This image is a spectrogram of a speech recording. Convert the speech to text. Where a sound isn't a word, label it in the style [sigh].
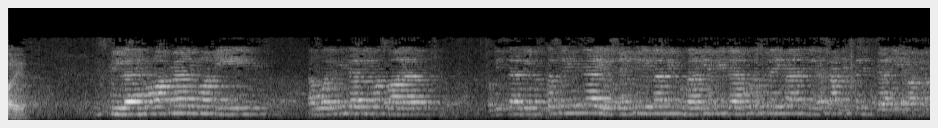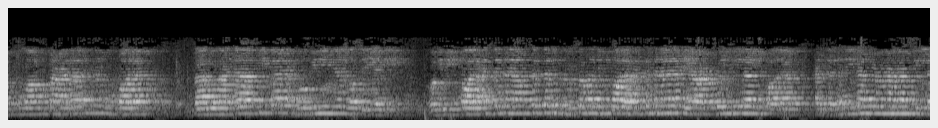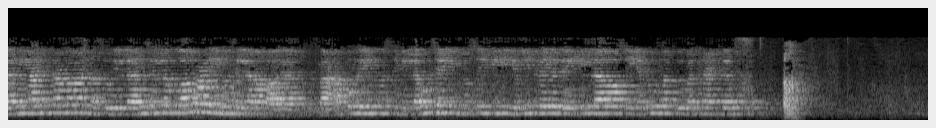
پڑھے۔ بسم اللہ الرحمن الرحيم أول كتاب الوصايا وبالسند المتصل لله والشيخ الإمام البخاري أبي داود سليمان بن الأشعث السجستاني رحمه الله.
